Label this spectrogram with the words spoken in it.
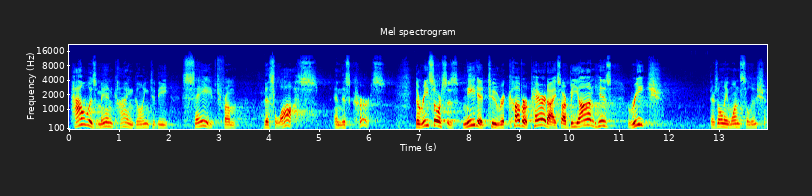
How was mankind going to be saved from this loss and this curse? The resources needed to recover paradise are beyond his reach. There's only one solution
